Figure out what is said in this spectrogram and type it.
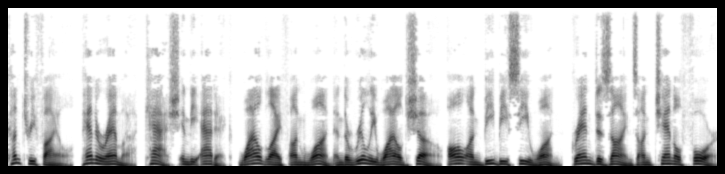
Countryfile, Panorama, Cash in the Attic, Wildlife on One and The Really Wild Show all on BBC One, Grand Designs on Channel 4,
